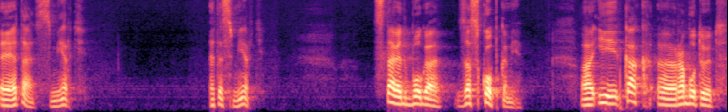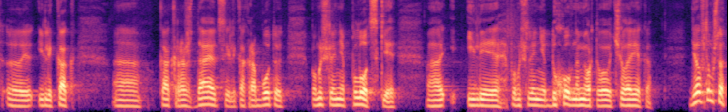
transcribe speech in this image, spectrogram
это смерть это смерть. Ставят Бога за скобками. А, и как э, работают э, или как, э, как рождаются, или как работают помышления плотские или помышления духовно мертвого человека. Дело в том, что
